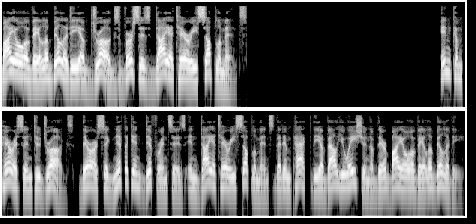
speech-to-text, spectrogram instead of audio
Bioavailability of drugs versus dietary supplements In comparison to drugs, there are significant differences in dietary supplements that impact the evaluation of their bioavailability.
